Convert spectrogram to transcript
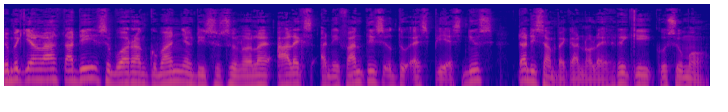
Demikianlah tadi sebuah rangkuman yang disusun oleh Alex Anifantis untuk SBS News dan disampaikan oleh Ricky Kusumo.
